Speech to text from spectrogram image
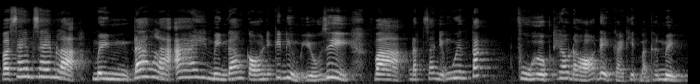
và xem xem là mình đang là ai, mình đang có những cái điểm yếu gì và đặt ra những nguyên tắc phù hợp theo đó để cải thiện bản thân mình.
